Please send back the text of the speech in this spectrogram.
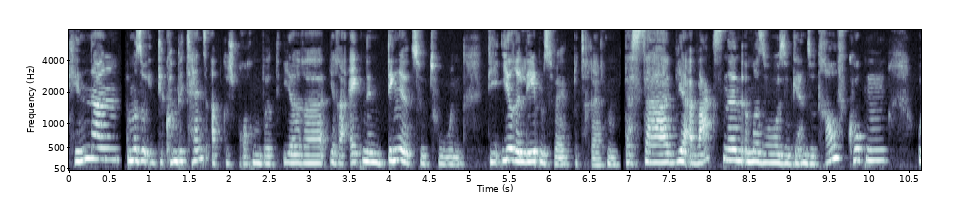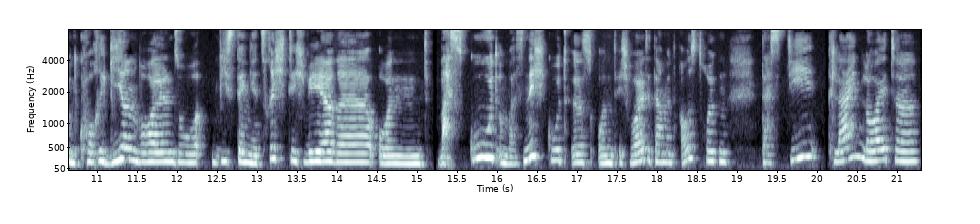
Kindern immer so die Kompetenz abgesprochen wird, ihre, ihre eigenen Dinge zu tun, die ihre Lebenswelt betreffen. Dass da wir Erwachsenen immer so, so gern so drauf gucken und korrigieren wollen, so wie es denn jetzt richtig wäre und was gut und was nicht gut ist. Und ich wollte damit ausdrücken, dass die kleinen Leute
